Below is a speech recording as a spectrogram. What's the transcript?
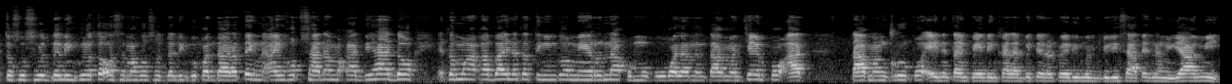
Ito susunod na linggo na to o sa mga susunod na linggo pang darating na I hope sana makadihado. Ito mga kabayan na to tingin ko meron na kumukuha lang ng tamang tempo at tamang grupo, anytime pwedeng kalabitin or pwedeng magbigay sa atin ng yummy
